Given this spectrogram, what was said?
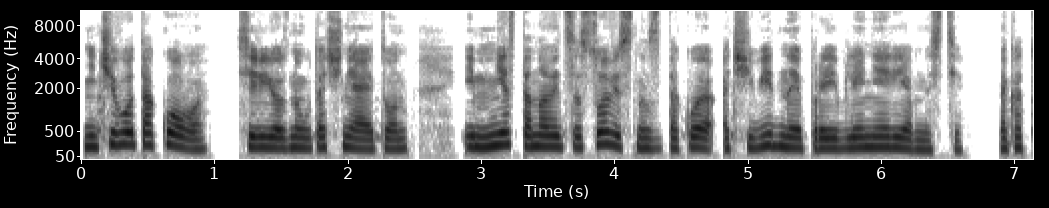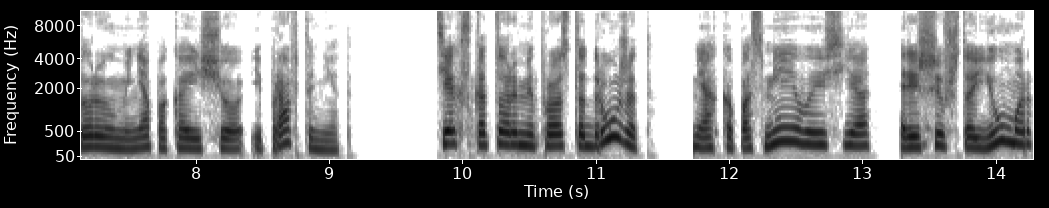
Ничего такого, серьезно уточняет он, и мне становится совестно за такое очевидное проявление ревности, на которое у меня пока еще и прав-то нет. Тех, с которыми просто дружат, мягко посмеиваюсь я, решив, что юмор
